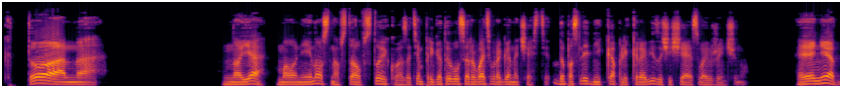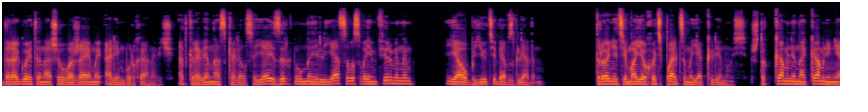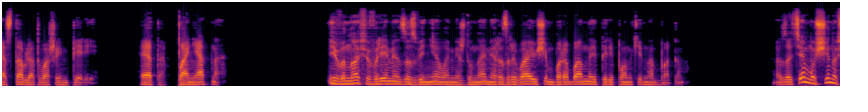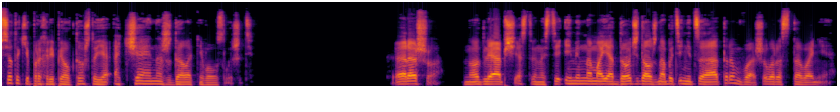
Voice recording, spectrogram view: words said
«Кто она?» Но я молниеносно встал в стойку, а затем приготовился рвать врага на части, до последней капли крови защищая свою женщину. «Э, нет, дорогой ты наш уважаемый Алим Бурханович!» Откровенно оскалился я и зыркнул на Ильясова своим фирменным «Я убью тебя взглядом». Троните мое хоть пальцем, и я клянусь, что камня на камне не оставлю от вашей империи. Это понятно?» И вновь время зазвенело между нами, разрывающим барабанные перепонки на батом. затем мужчина все-таки прохрипел то, что я отчаянно ждал от него услышать. «Хорошо, но для общественности именно моя дочь должна быть инициатором вашего расставания».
